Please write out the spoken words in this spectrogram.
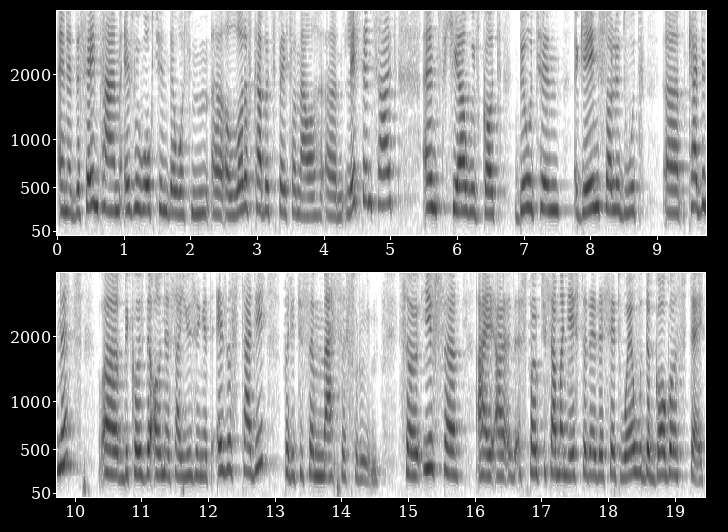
and at the same time, as we walked in, there was uh, a lot of cupboard space on our um, left-hand side. And here we've got built-in, again, solid wood uh, cabinets uh, because the owners are using it as a study, but it is a massive room. So if uh, I, I, spoke to someone yesterday, they said, where would the gogo stay?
